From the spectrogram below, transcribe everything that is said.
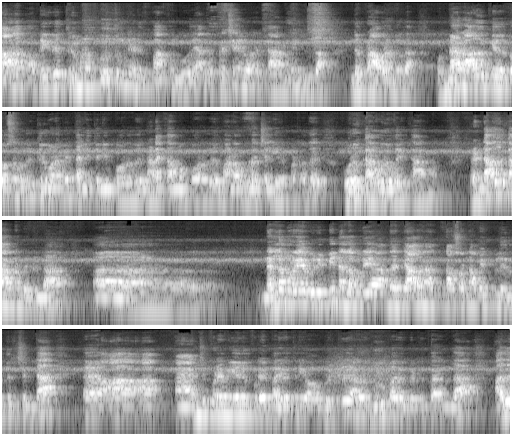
காலம் அப்படிங்கிறது திருமணம் பொருத்தம்னு எடுத்து பார்க்கும்போதே அந்த பிரச்சனைகள் வர காரணமே இதுதான். இந்த ப்ராப்ளங்கள் தான். ஒன்றா ராகுக்கு தோஷம் வந்து திருமணமே தள்ளி தள்ளி போகிறது நடக்காமல் போகிறது மன உளைச்சல் ஏற்படுறது ஒரு க ஒரு வகை காரணம். ரெண்டாவது காரணம் என்னென்னா நல்ல முறையாக விரும்பி நல்ல முறையா அந்த ஜாதகம் நான் சொன்ன அமைப்பில் இருந்துருச்சுன்னா அஞ்சு குறைவு ஏழு குறைவு பரிவர்த்தனை யோகம் பெற்று அல்லது குரு பார்வை பெற்று பிறந்தா அது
